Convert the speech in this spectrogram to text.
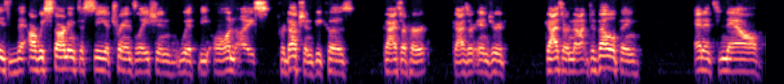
is that are we starting to see a translation with the on ice production because guys are hurt, guys are injured, guys are not developing and it's now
